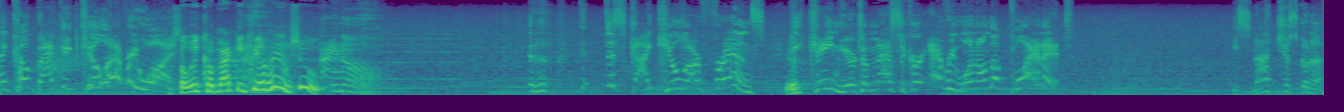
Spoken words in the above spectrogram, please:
and come back and kill everyone! So we come back and kill him. Shoot. I know. Uh, th- this guy killed our friends. Yeah. He came here to massacre everyone on the planet. He's not just gonna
